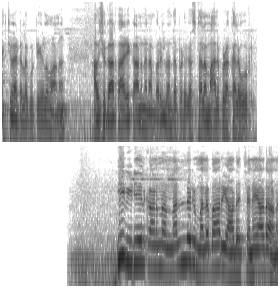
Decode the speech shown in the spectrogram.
ആക്റ്റീവായിട്ടുള്ള കുട്ടികളുമാണ്. ആവശ്യക്കാർ താഴെ കാണുന്ന നമ്പറിൽ ബന്ധപ്പെടുക. സ്ഥലം ആലപ്പുഴ കലവൂർ. ഈ വീഡിയോയിൽ കാണുന്ന നല്ലൊരു മലബാറി ആട് ചെനയാടാണ്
